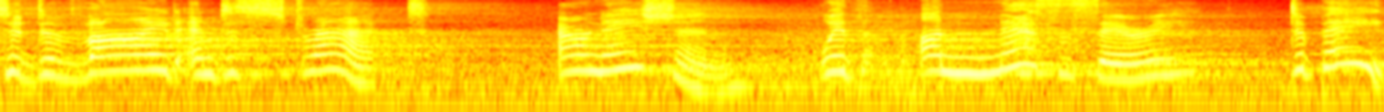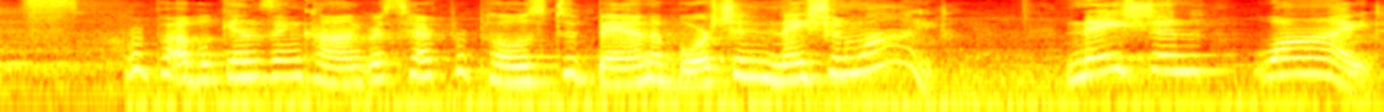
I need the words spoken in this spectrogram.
to divide and distract our nation with unnecessary debates. Republicans in Congress have proposed to ban abortion nationwide. Nationwide.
